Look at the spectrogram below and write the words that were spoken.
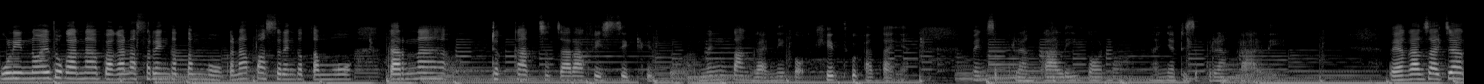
kulino itu karena apa? Karena sering ketemu. Kenapa sering ketemu? Karena dekat secara fisik gitu. Meng tanggane kok gitu katanya. Meng seberang kali kono hanya di seberang kali. Bayangkan saja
